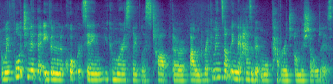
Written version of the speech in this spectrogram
And we're fortunate that even in a corporate setting, you can wear a sleeveless top, though I would recommend something that has a bit more coverage on the shoulders.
